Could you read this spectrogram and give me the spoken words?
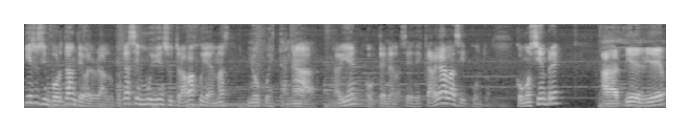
Y eso es importante valorarlo, porque hacen muy bien su trabajo y además no cuesta nada. ¿Está bien? Obtenerlas, es descargarlas y punto. Como siempre, al pie del video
